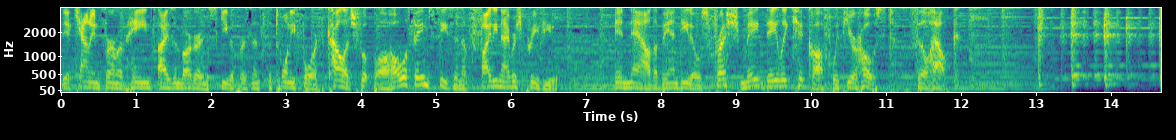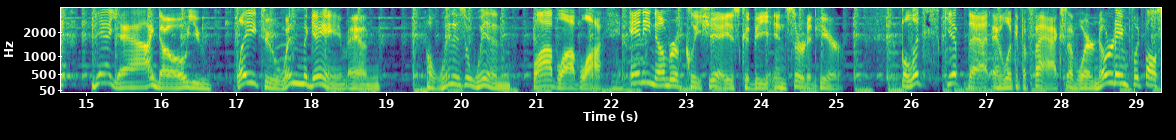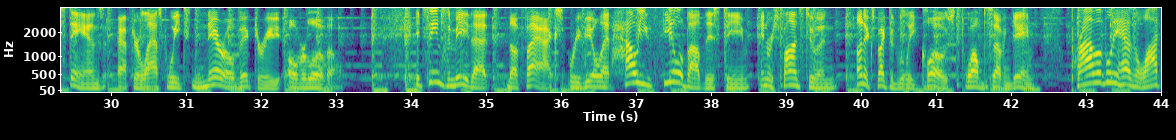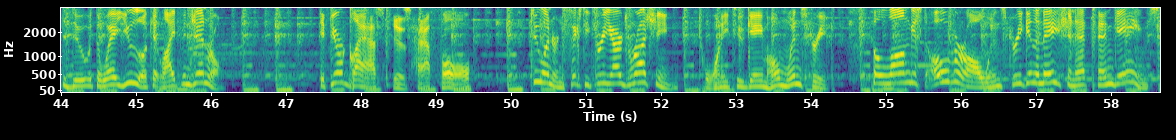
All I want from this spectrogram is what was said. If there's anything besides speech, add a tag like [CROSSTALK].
The accounting firm of Haynes, Eisenberger, and Skiba presents the 24th College Football Hall of Fame season of Fighting Irish Preview. And now, the Banditos Fresh Made Daily Kickoff with your host, Phil Houck. Yeah, yeah, I know. You play to win the game, and a win is a win. Blah, blah, blah. Any number of cliches could be inserted here. But let's skip that and look at the facts of where Notre Dame football stands after last week's narrow victory over Louisville. It seems to me that the facts reveal that how you feel about this team in response to an unexpectedly close 12 7 game probably has a lot to do with the way you look at life in general. If your glass is half full, 263 yards rushing, 22 game home win streak, the longest overall win streak in the nation at 10 games.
